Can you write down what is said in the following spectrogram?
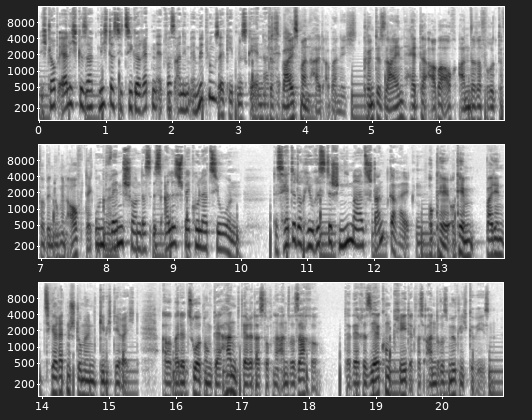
Ich glaube ehrlich gesagt nicht, dass die Zigaretten etwas an dem Ermittlungsergebnis geändert das hätten. weiß man halt aber nicht. Könnte sein, hätte aber auch andere verrückte Verbindungen aufdecken Und können. wenn schon, das ist alles Spekulation. Das hätte doch juristisch niemals standgehalten. Okay, okay, bei den Zigarettenstummeln gebe ich dir recht. Aber bei der Zuordnung der Hand wäre das doch eine andere Sache. Da wäre sehr konkret etwas anderes möglich gewesen.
